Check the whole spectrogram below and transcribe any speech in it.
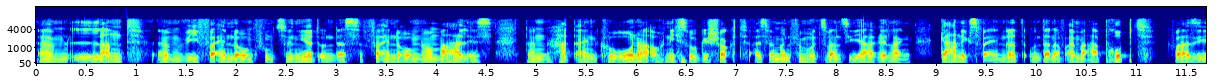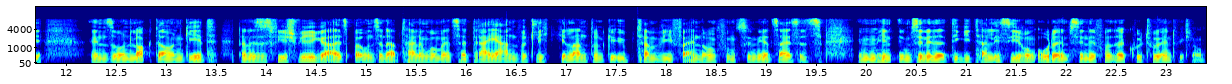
ähm, lernt, ähm, wie Veränderung funktioniert und dass Veränderung normal ist, dann hat ein Corona auch nicht so geschockt, als wenn man 25 Jahre lang gar nichts verändert und dann auf einmal abrupt quasi in so einen Lockdown geht, dann ist es viel schwieriger als bei uns in der Abteilung, wo wir jetzt seit drei Jahren wirklich gelernt und geübt haben, wie Veränderung funktioniert, sei es jetzt im, im Sinne der Digitalisierung oder im Sinne von der Kulturentwicklung.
